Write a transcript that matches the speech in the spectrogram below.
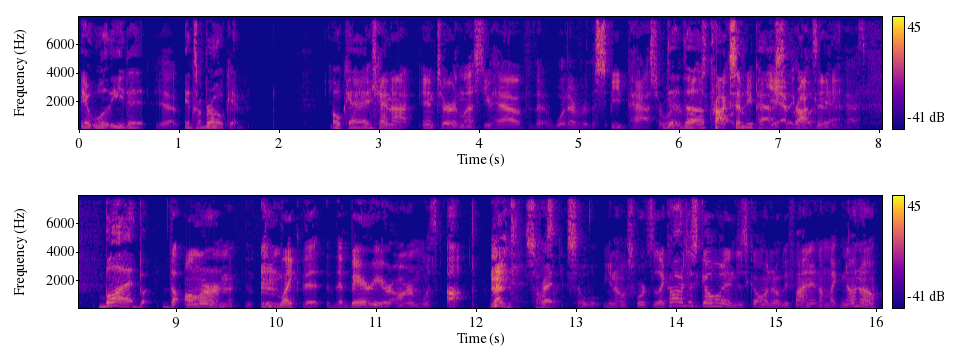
It will eat it. Yep. It's broken." Okay. cannot enter unless you have the whatever the speed pass or The- whatever the it's called. proximity pass, yeah they call it, proximity yeah. pass But, the arm, like the the barrier arm, was up. Right. So I was right. like, so you know, Swartz was like, "Oh, just go in, just go in, it'll be fine." And I'm like, "No, no,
